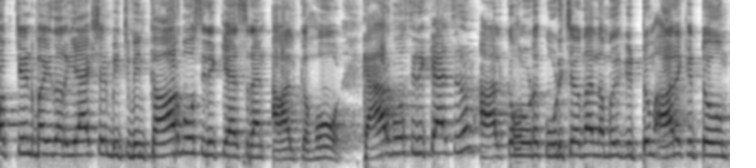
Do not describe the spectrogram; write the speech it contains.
obtained by the reaction between carboxylic acid and alcohol. Carboxylic ആസിഡും ആൽക്കഹോളോട് കൂടി ചേർന്നാൽ നമുക്ക് കിട്ടും. ആരെ കിട്ടും?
